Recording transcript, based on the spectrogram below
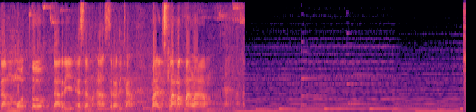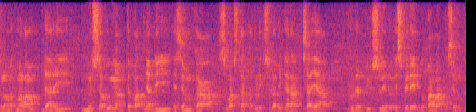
dan moto dari SMA Seradikara. Baik, selamat malam. Selamat malam dari Nusa Bunga, tepatnya di SMK Swasta Katolik Sudadikara. Saya Bruder Pius Ledo SPD, Kepala SMK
